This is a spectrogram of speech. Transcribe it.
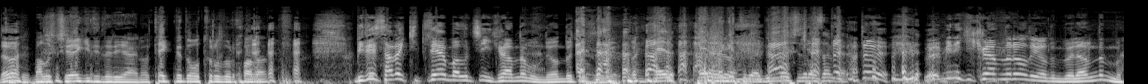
değil mi? Tabii, balıkçıya gidilir yani. O teknede oturulur falan. Bir de sana kitleyen balıkçı ikramda bulunuyor. Onu da çok seviyorum. Hel, helva getiriyor. 1500 lira hesap gel. tabii. Böyle minik ikramları oluyor onun böyle anladın mı?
